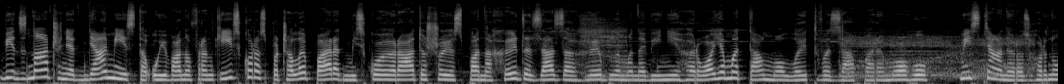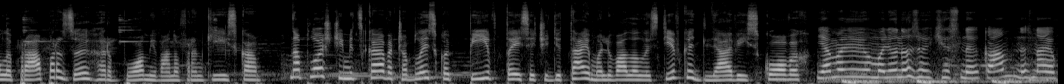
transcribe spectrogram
Відзначення дня міста у Івано-Франківську розпочали перед міською ратушою з панахиди за загиблими на війні героями та молитви за перемогу. Містяни розгорнули прапор з гербом Івано-Франківська. На площі Міцкевича близько пів тисячі дітей малювали листівки для військових. Я малюю малюнок захисникам, не знаю,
